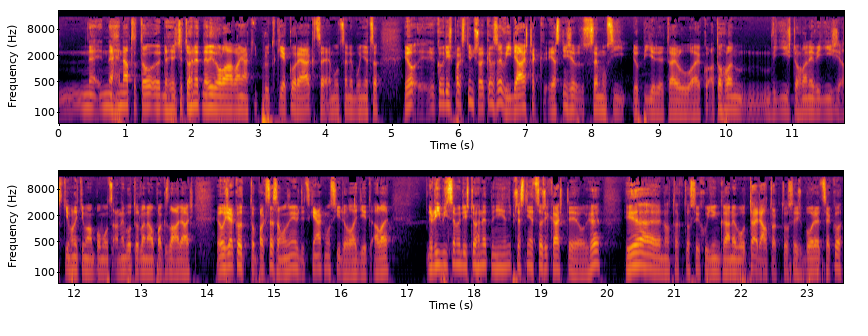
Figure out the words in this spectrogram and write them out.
ne, nehnat to, ne, že to hned nevyvolává nějaký prudký jako reakce, emoce nebo něco. Jo, jako když pak s tím člověkem se vydáš, tak jasně, že se musí dopít detailů a, jako, a tohle vidíš, tohle nevidíš a s tímhle ti mám pomoct, anebo tohle naopak zvládáš. Jo, že jako to pak se samozřejmě vždycky nějak musí doladit, ale Líbí se mi, když to hned není přesně, co říkáš ty, jo, že je, no tak to si chudinka, nebo teda, tak to jsi borec, jako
